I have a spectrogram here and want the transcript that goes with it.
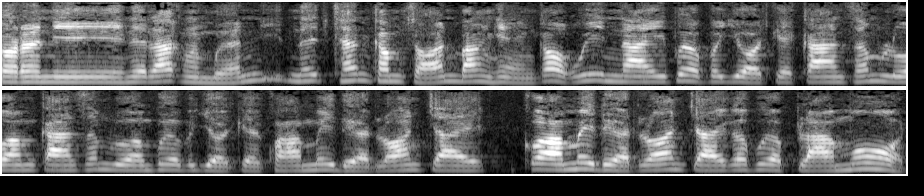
กรณีในรักเหมือนในชั้นคำสอนบางแห่งก็วินัยเพื่อประโยชน์แก่การสำรวมการสำรวมเพื่อประโยชน์แก่ความไม่เดือดร้อนใจความไม่เดือดร้อนใจก็เพื่อปลาโมด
